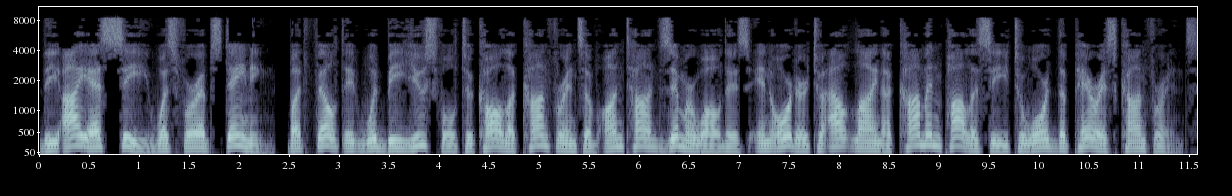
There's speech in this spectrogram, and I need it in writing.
The ISC was for abstaining, but felt it would be useful to call a conference of Entente Zimmerwaldis in order to outline a common policy toward the Paris Conference.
